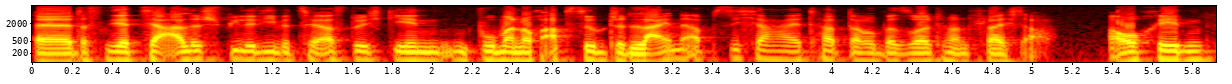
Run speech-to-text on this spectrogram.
äh, das sind jetzt ja alle Spiele, die wir zuerst durchgehen, wo man noch absolute Line-Up-Sicherheit hat. Darüber sollte man vielleicht auch reden.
